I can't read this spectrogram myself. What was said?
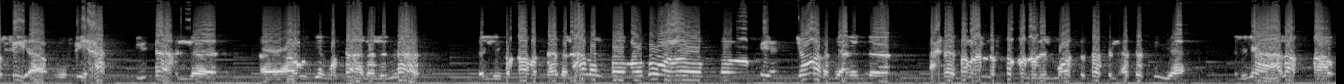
مسيئة وفي حق يسال أو يدير مساءلة للناس اللي قامت بهذا العمل فموضوع فيه جوانب. يعني إحنا طبعا نفتقد للمؤسسات الأساسية اللي لها علاقة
